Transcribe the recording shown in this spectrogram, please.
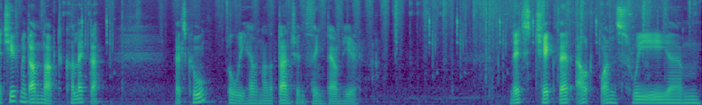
achievement unlocked. Collector. That's cool. Oh, we have another dungeon thing down here. Let's check that out once we um,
